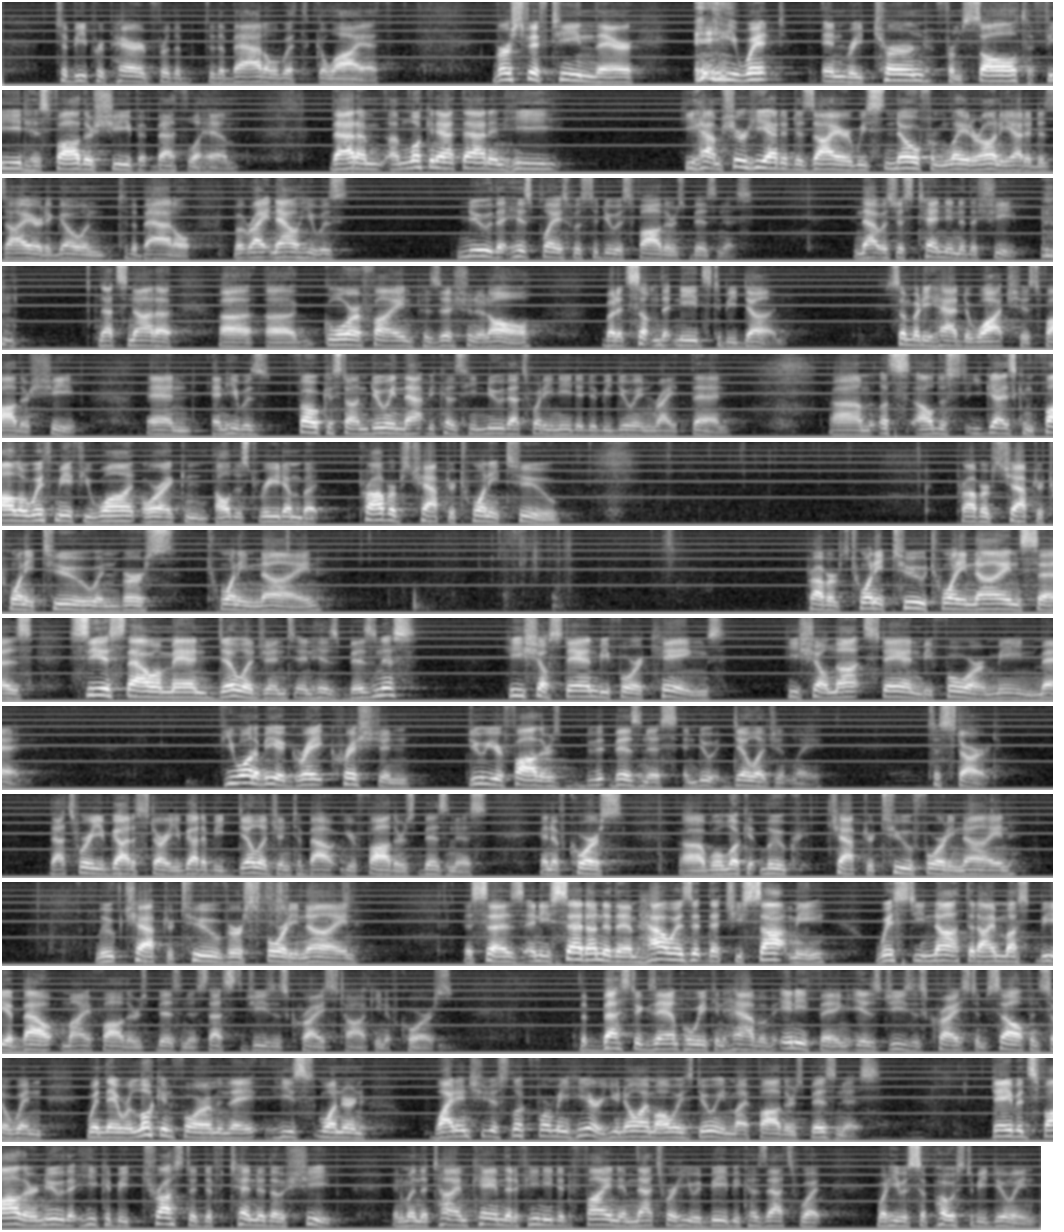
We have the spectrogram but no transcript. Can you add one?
to be prepared for the, to the battle with Goliath. Verse 15 there, he went and returned from Saul to feed his father's sheep at Bethlehem. That I'm, I'm looking at that, and he, he, I'm sure he had a desire. We know from later on he had a desire to go into the battle, but right now he was knew that his place was to do his father's business, and that was just tending to the sheep. That's not a, a, a glorifying position at all, but it's something that needs to be done. Somebody had to watch his father's sheep. And, and he was focused on doing that because he knew that's what he needed to be doing right then. Um, let's, I'll just, you guys can follow with me if you want, or I can, I'll just read them. But Proverbs chapter 22. Proverbs chapter 22 and verse 29. Proverbs 22, 29 says, Seest thou a man diligent in his business? He shall stand before kings he shall not stand before mean men. If you want to be a great Christian, do your father's business and do it diligently to start. That's where you've got to start. You've got to be diligent about your father's business. And of course, uh, we'll look at Luke chapter 2, 49. Luke chapter 2, verse 49. It says, And he said unto them, How is it that ye sought me? Wist ye not that I must be about my Father's business? That's Jesus Christ talking, of course the best example we can have of anything is Jesus Christ himself. And so when, when they were looking for him, and they, he's wondering, why didn't you just look for me here? You know I'm always doing my father's business. David's father knew that he could be trusted to tend to those sheep. And when the time came that if he needed to find him, that's where he would be because that's what, what he was supposed to be doing.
